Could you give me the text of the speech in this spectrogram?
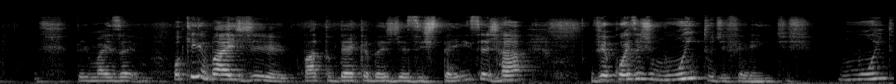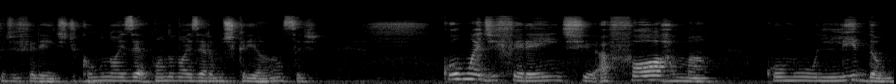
tem mais um pouquinho mais de quatro décadas de existência já vê coisas muito diferentes, muito diferentes de como nós é quando nós éramos crianças. Como é diferente a forma como lidam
